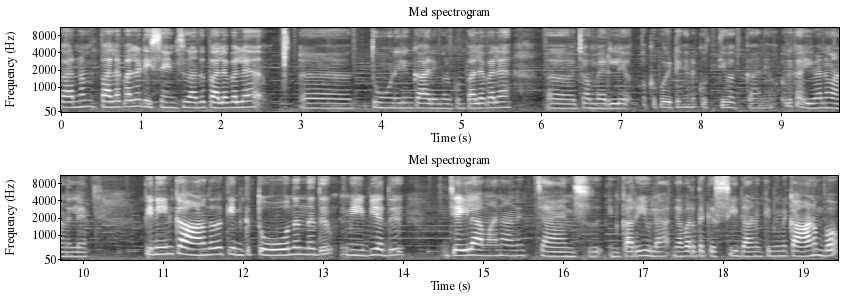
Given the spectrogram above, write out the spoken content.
കാരണം പല പല ഡിസൈൻസ് അത് പല പല തൂണിലും കാര്യങ്ങൾക്കും പല പല ചുമരിൽ ഒക്കെ പോയിട്ട് ഇങ്ങനെ കൊത്തി വെക്കാൻ ഒരു കഴിവനമാണല്ലേ പിന്നെ എനിക്ക് കാണുന്നതൊക്കെ എനിക്ക് തോന്നുന്നത് മേ ബി അത് ജയിലാവാനാണ് ചാൻസ്. എനിക്കറിയില്ല ഞാൻ വെറുതെ ഗസ് ചെയ്താണ്. എനിക്കിങ്ങനെ കാണുമ്പോൾ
